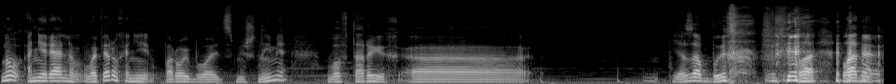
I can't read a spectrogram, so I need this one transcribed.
Ну, они реально, во-первых, они порой бывают смешными. Во-вторых, а, я забыл. Ла- Ладно,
